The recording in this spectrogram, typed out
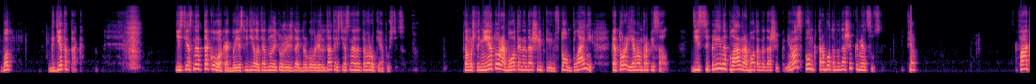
Вот где-то так. Естественно, от такого, как бы, если делать одно и то же и ждать другого результата, естественно, от этого руки опустятся. Потому что нету работы над ошибками в том плане, который я вам прописал. Дисциплина, план, работа над ошибками. У вас пункт работы над ошибками отсутствует. Все. Fuck,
